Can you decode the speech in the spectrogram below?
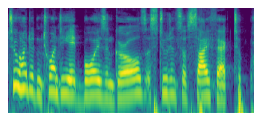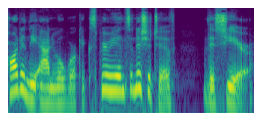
228 boys and girls, students of CIFEC, took part in the annual Work Experience Initiative this year.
